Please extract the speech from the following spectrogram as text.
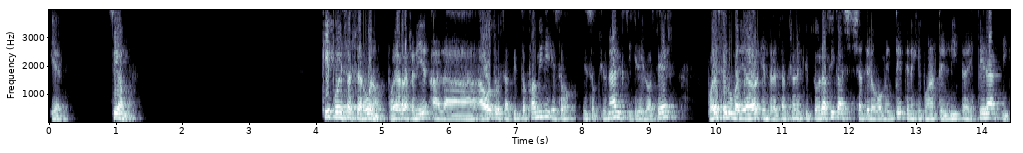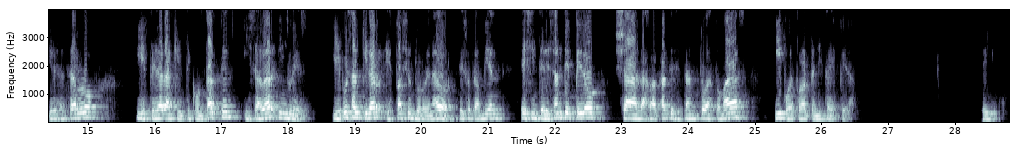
Bien, sigamos. ¿Qué puedes hacer? Bueno, puedes referir a, la, a otros a Family, eso es opcional, si quieres lo haces. Puedes ser un validador en transacciones criptográficas, ya te lo comenté, tenés que ponerte en lista de espera si quieres hacerlo y esperar a que te contacten y saber inglés. Y después alquilar espacio en tu ordenador. Eso también es interesante, pero ya las vacantes están todas tomadas y puedes ponerte en lista de espera. Seguimos.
